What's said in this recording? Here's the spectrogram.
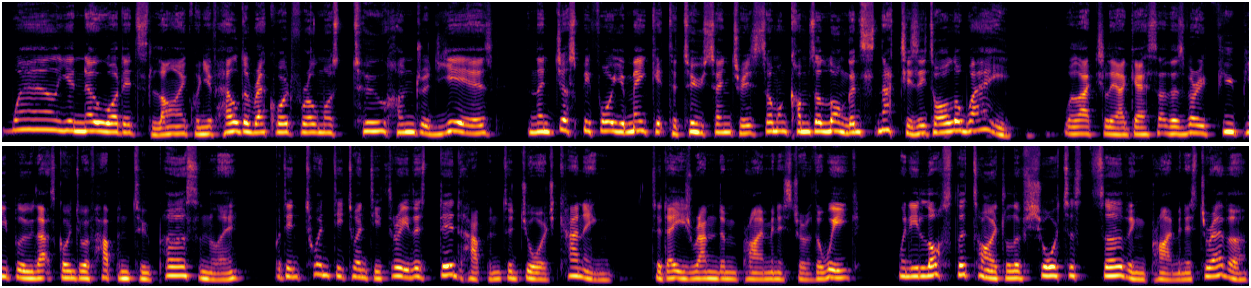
Well, you know what it's like when you've held a record for almost 200 years, and then just before you make it to two centuries, someone comes along and snatches it all away. Well, actually, I guess uh, there's very few people who that's going to have happened to personally, but in 2023, this did happen to George Canning today's random Prime Minister of the Week, when he lost the title of shortest serving Prime Minister ever.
